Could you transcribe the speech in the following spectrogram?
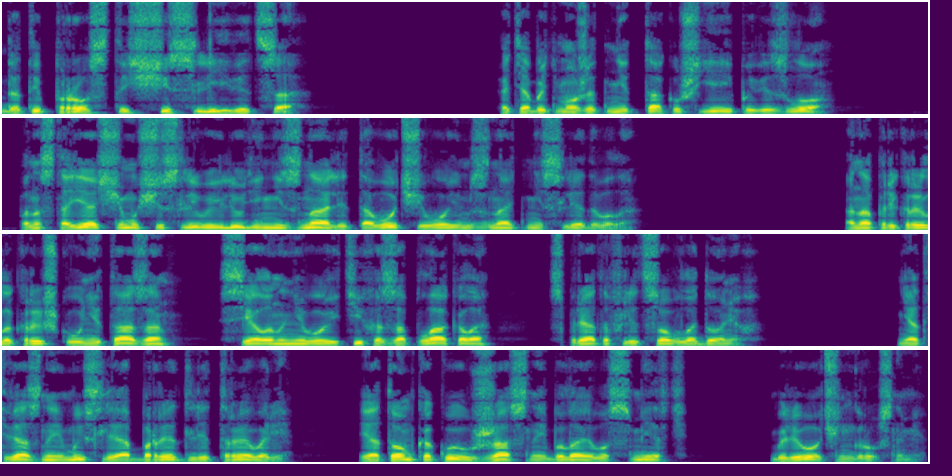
да ты просто счастливица! Хотя, быть может, не так уж ей повезло. По-настоящему счастливые люди не знали того, чего им знать не следовало. Она прикрыла крышку унитаза, села на него и тихо заплакала, спрятав лицо в ладонях. Неотвязные мысли о Брэдли Треворе и о том, какой ужасной была его смерть, были очень грустными.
